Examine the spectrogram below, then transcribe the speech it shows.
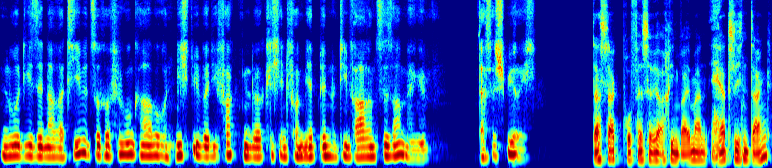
nur diese Narrative zur Verfügung habe und nicht über die Fakten wirklich informiert bin und die wahren Zusammenhänge? Das ist schwierig. Das sagt Professor Joachim Weimann. Herzlichen Dank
